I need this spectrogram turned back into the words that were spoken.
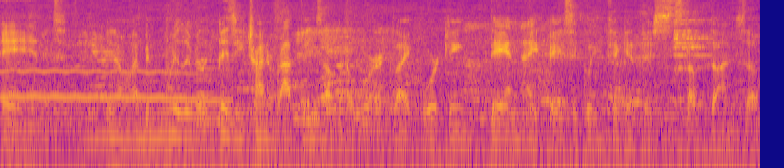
and, you know, I've been really, really busy trying to wrap things up at work, like working day and night basically to get this stuff done. So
